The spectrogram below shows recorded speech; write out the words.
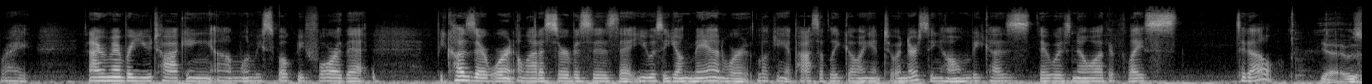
right. And I remember you talking um, when we spoke before that because there weren't a lot of services, that you as a young man were looking at possibly going into a nursing home because there was no other place to go. Yeah, it was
